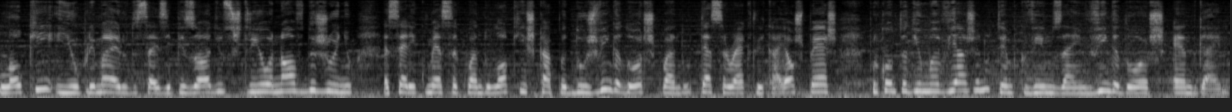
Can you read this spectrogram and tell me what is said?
Loki e o primeiro de seis episódios estreou a 9 de junho. A série começa quando Loki escapa dos Vingadores, quando o Tesseract lhe cai aos pés por conta de uma viagem no tempo que vimos em Vingadores Endgame.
